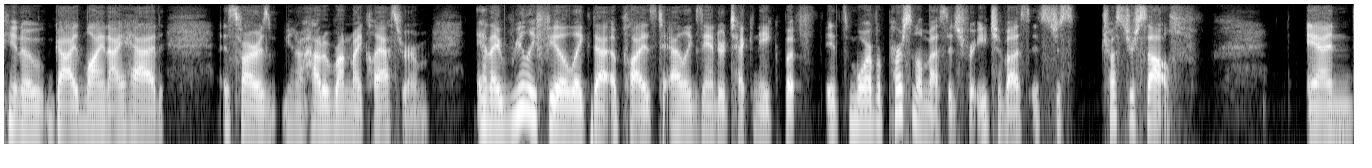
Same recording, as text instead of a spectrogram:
you know, guideline I had as far as, you know, how to run my classroom and I really feel like that applies to Alexander technique, but it's more of a personal message for each of us. It's just trust yourself and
